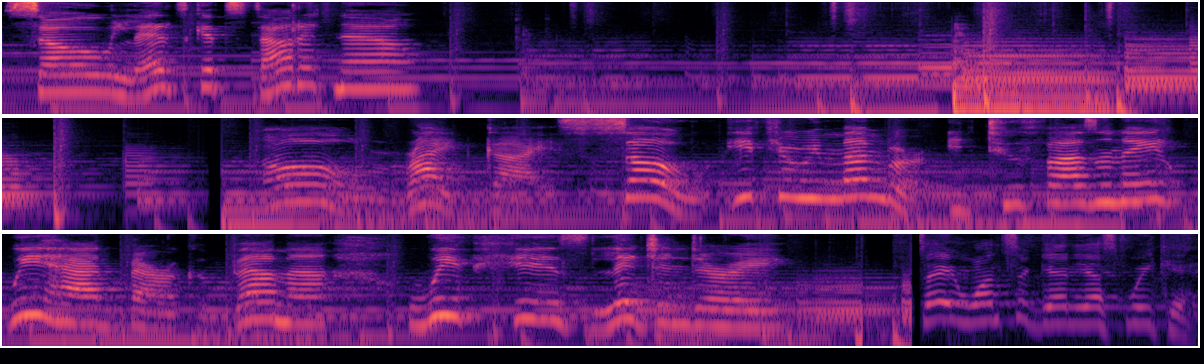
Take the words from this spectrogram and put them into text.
So let's get started now. Guys. So, if you remember, in 2008, we had Barack Obama with his legendary Say once again, yes, we can.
